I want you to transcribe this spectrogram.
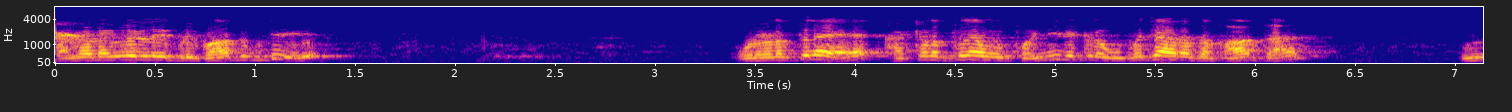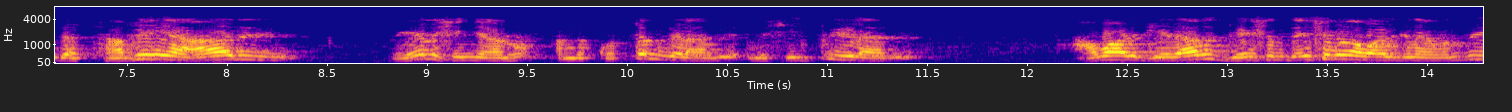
கன்னடங்கள்ல இப்படி பார்த்துக்கிட்டு ஒரு இடத்துல கட்டடத்துல அவன் பண்ணிருக்கிற உபச்சாரத்தை பார்த்தா இந்த சபையை ஆறு வேலை செஞ்சாலும் அந்த கொத்தன்களாது அந்த சிற்பிகளாது அவளுக்கு ஏதாவது தேசம் தேசமா அவளுக்கு நான் வந்து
